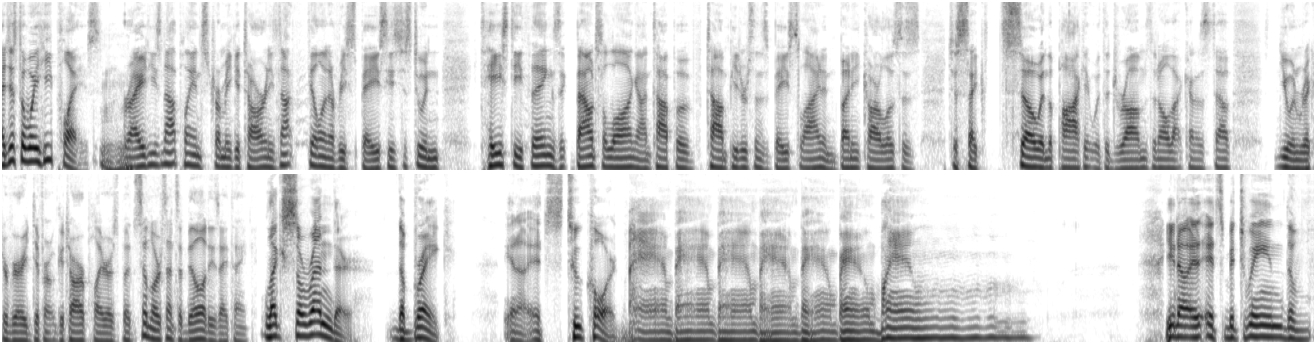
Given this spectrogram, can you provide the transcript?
and just the way he plays, Mhm. right? He's not playing strummy guitar and he's not filling every space. He's just doing tasty things that bounce along on top of Tom Petersson's bass line, and Bunny Carlos is just like so in the pocket with the drums and all that kind of stuff. You and Rick are very different guitar players, but similar sensibilities, I think. Like Surrender, the break. You know, it's two chord. Bam, bam, bam, bam, bam, bam, bam. You know, it, it's between the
